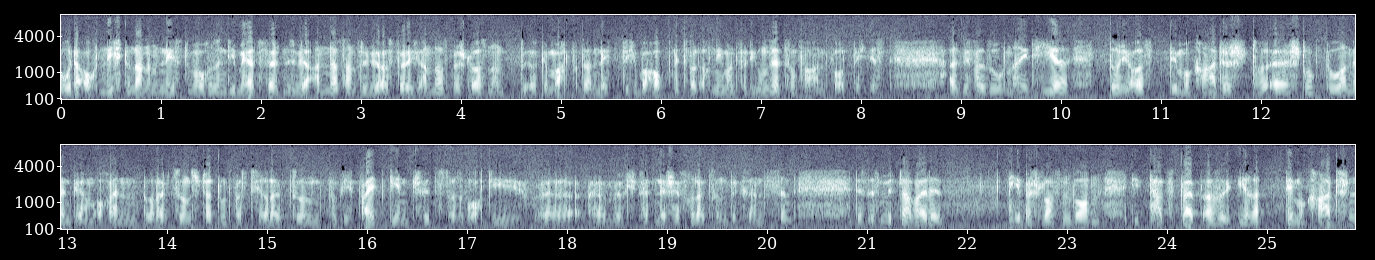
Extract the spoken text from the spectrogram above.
oder auch nicht und dann der nächsten Woche sind die Mehrheitsverhältnisse wieder anders, dann wird wieder was völlig anderes beschlossen und gemacht wird dann letztlich überhaupt nichts, weil auch niemand für die Umsetzung verantwortlich ist. Also wir versuchen eigentlich hier durchaus demokratische Strukturen, denn wir haben auch ein Redaktionsstatut, was die Redaktion wirklich weitgehend schützt, also wo auch die äh, äh, Möglichkeiten der Chefredaktion begrenzt sind. Das ist mittlerweile hier beschlossen worden. Die Taz bleibt also ihrer demokratischen,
